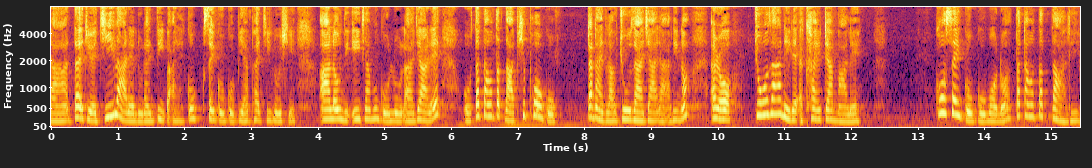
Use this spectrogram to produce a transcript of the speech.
ဒါအသက်အရွယ်ကြီးလာတဲ့လူတိုင်းသိပါတယ်ကိုစိတ်ကိုကိုပြန်ဖတ်ကြည့်လို့ရှိရင်အားလုံးဒီအေးချမ်းမှုကိုလိုလာကြတယ်ဟိုတက်တောင့်တက်တာဖြစ်ဖို့ကိုတတ်နိုင်တဲ့လောက်စူးစမ်းကြတာလीနော်အဲ့တော့စူးစမ်းနေတဲ့အခိုက်အတန့်မှာလဲ ကိုယ်စိတ်ကိုကိုပေါ့နော်တတောင်တတလေး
